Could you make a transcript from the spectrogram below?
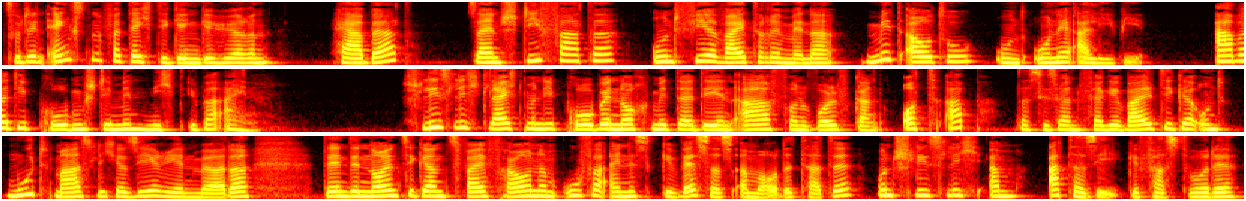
Zu den engsten Verdächtigen gehören Herbert, sein Stiefvater und vier weitere Männer mit Auto und ohne Alibi. Aber die Proben stimmen nicht überein. Schließlich gleicht man die Probe noch mit der DNA von Wolfgang Ott ab. Das ist ein Vergewaltiger und mutmaßlicher Serienmörder, der in den 90ern zwei Frauen am Ufer eines Gewässers ermordet hatte und schließlich am Attersee gefasst wurde.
